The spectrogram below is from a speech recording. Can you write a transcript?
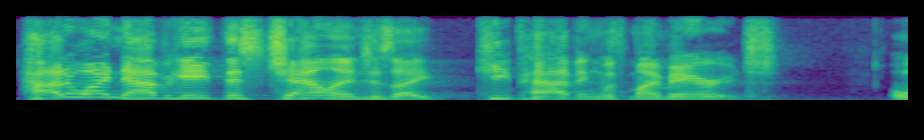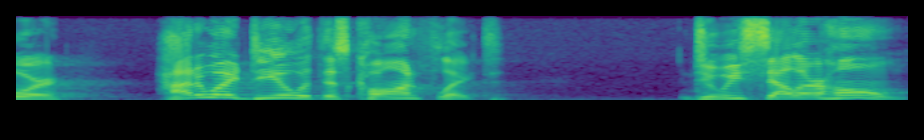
how do I navigate this challenge as I keep having with my marriage? Or How do I deal with this conflict? Do we sell our home?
